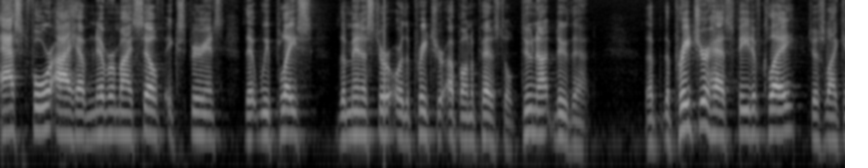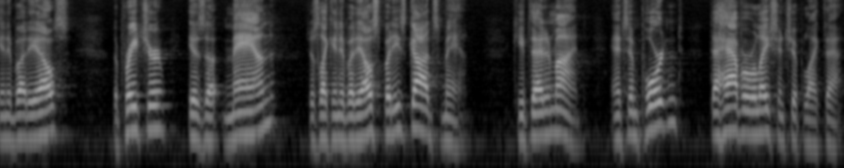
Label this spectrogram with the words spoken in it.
asked for, I have never myself experienced that we place the minister or the preacher up on a pedestal. Do not do that. The, the preacher has feet of clay, just like anybody else. The preacher is a man, just like anybody else, but he's God's man. Keep that in mind. And it's important to have a relationship like that.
